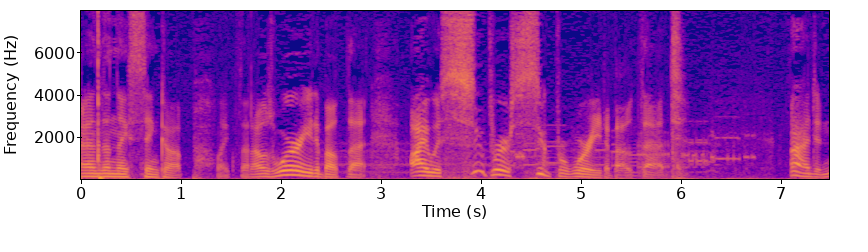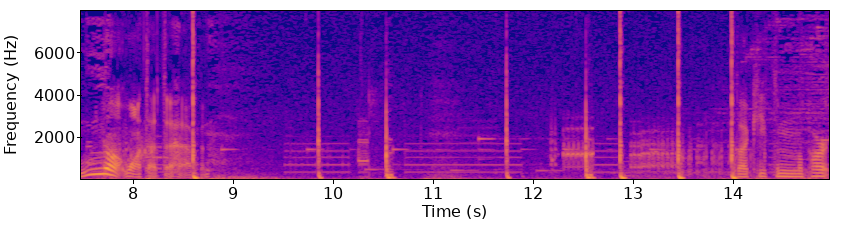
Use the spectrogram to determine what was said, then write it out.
And then they sync up like that. I was worried about that. I was super, super worried about that. I did not want that to happen. Did I keep them apart?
